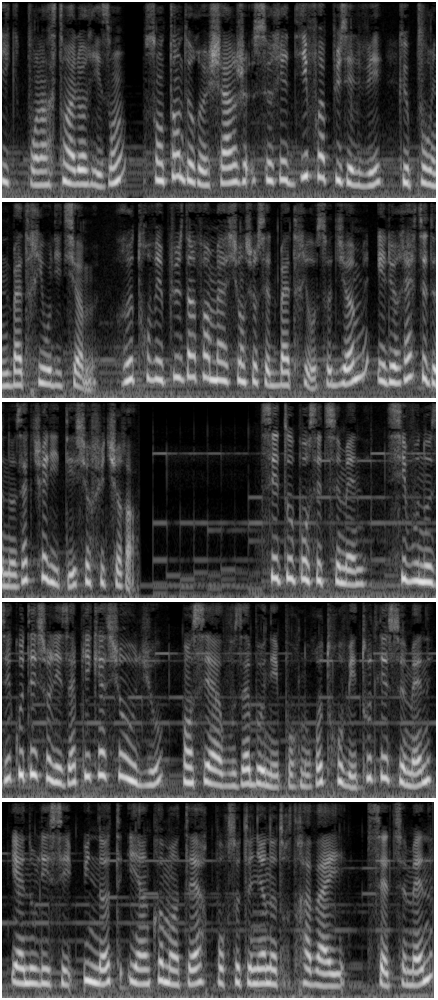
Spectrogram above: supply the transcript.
hic pour l'instant à l'horizon, son temps de recharge serait dix fois plus élevé que pour une batterie au lithium. Retrouvez plus d'informations sur cette batterie au sodium et le reste de nos actualités sur Futura. C'est tout pour cette semaine. Si vous nous écoutez sur les applications audio, pensez à vous abonner pour nous retrouver toutes les semaines et à nous laisser une note et un commentaire pour soutenir notre travail. Cette semaine,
